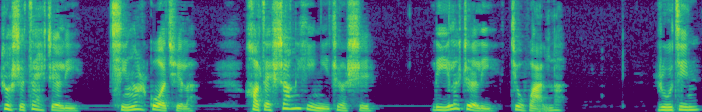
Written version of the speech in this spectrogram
若是在这里，晴儿过去了，好再商议你这事；离了这里就完了。如今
